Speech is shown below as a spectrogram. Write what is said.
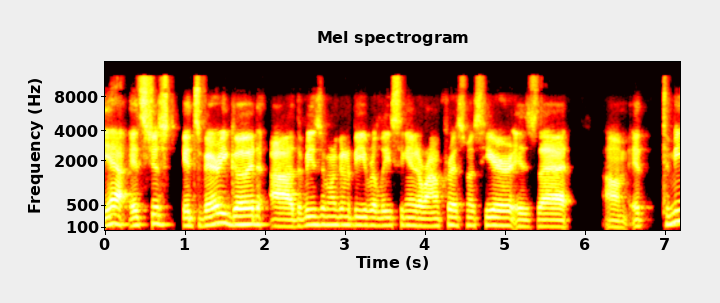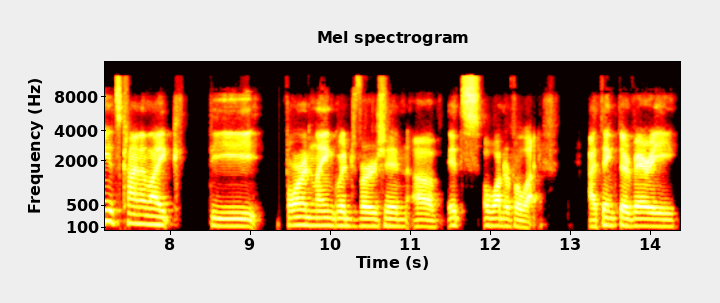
yeah, it's just it's very good. Uh, the reason we're going to be releasing it around Christmas here is that um, it to me it's kind of like the foreign language version of "It's a Wonderful Life." I think they're very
